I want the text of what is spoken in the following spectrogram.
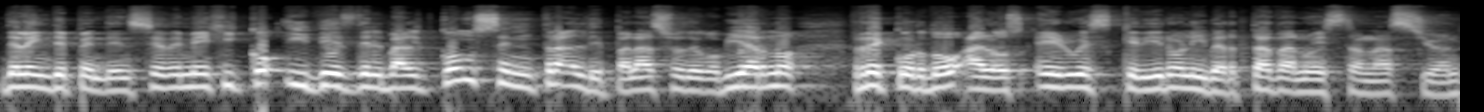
de la independencia de México y desde el balcón central de Palacio de Gobierno recordó a los héroes que dieron libertad a nuestra nación.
